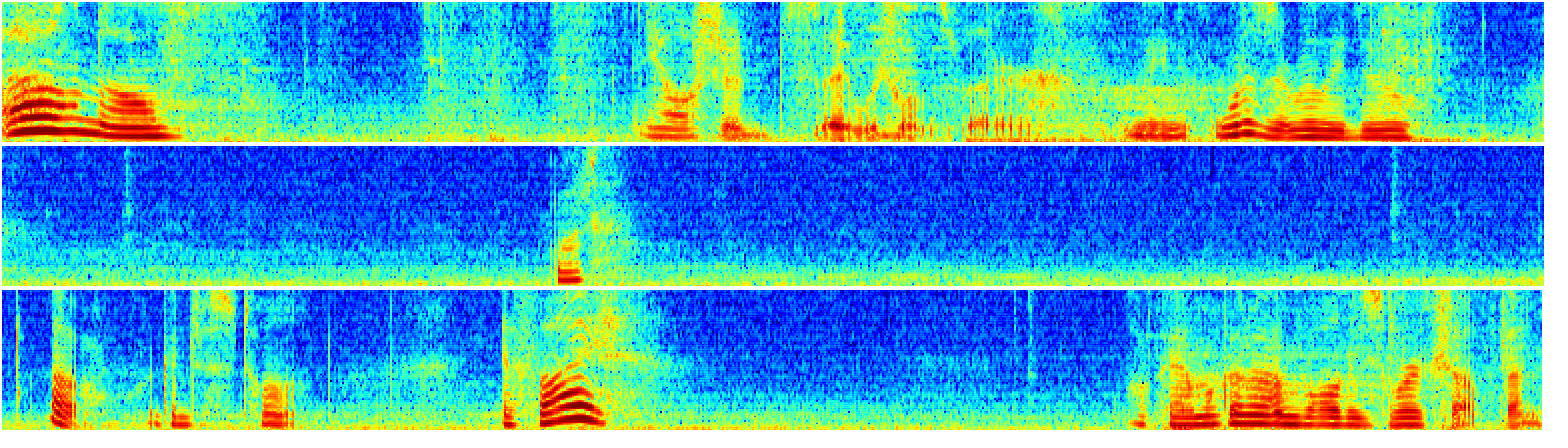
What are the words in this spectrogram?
I don't know. Y'all should say which one's better. I mean, what does it really do? What? Oh, I can just taunt. If I... Okay, I'm gonna go to Invaldi's workshop then.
